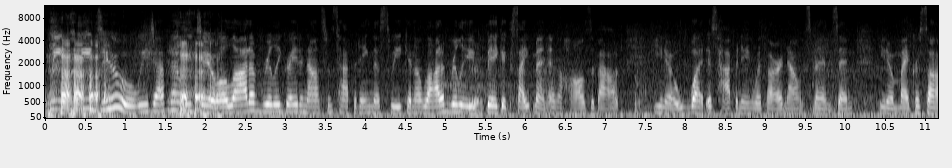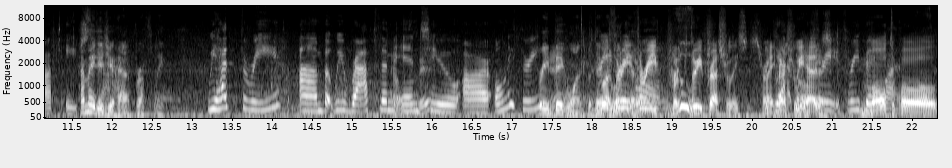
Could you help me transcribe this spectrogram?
We, we do, we definitely do. A lot of really great announcements happening this week and a lot of really Yeah. big excitement in the halls about, you know, what is happening with our announcements and, you know, Microsoft, HCI. How many did you have, roughly? We had three, um, but we wrapped them That was into our, only three? Three big ones, but they were well, three, big three, ones. pr- three press releases, right? Yeah, we had three- three big multiple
